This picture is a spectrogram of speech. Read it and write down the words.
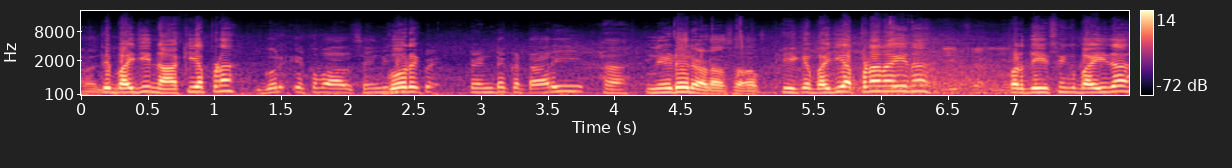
ਤੇ ਬਾਈ ਜੀ ਨਾਂ ਕੀ ਆਪਣਾ? ਗੁਰ ਇਕਬਾਲ ਸਿੰਘ ਜੀ ਪਿ- ਪਿੰਡ ਕਟਾਰੀ ਹਾਂ। ਨੇੜੇ ਰਾੜਾ ਸਾਹਿਬ। ਠੀਕ ਹੈ ਬਾਈ ਜੀ ਆਪਣਾ ਨਾਂ ਕੀ ਨਾ? ਪ੍ਰਦੀਪ ਸਿੰਘ ਬਾਈ ਦਾ।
